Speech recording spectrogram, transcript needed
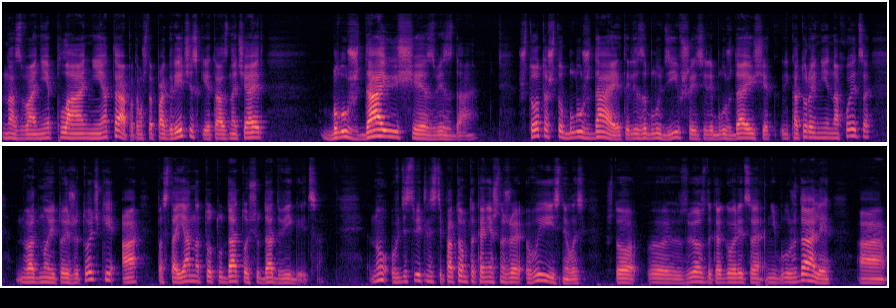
название планета, потому что по-гречески это означает блуждающая звезда. Что-то, что блуждает, или заблудившееся, или блуждающее, которое не находится в одной и той же точке, а постоянно то туда, то сюда двигается. Ну, в действительности потом-то, конечно же, выяснилось, что э, звезды, как говорится, не блуждали, а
